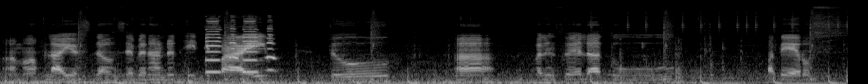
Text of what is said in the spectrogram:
Ah, mga flyers daw. 785 to ah, Valenzuela to Pateros.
